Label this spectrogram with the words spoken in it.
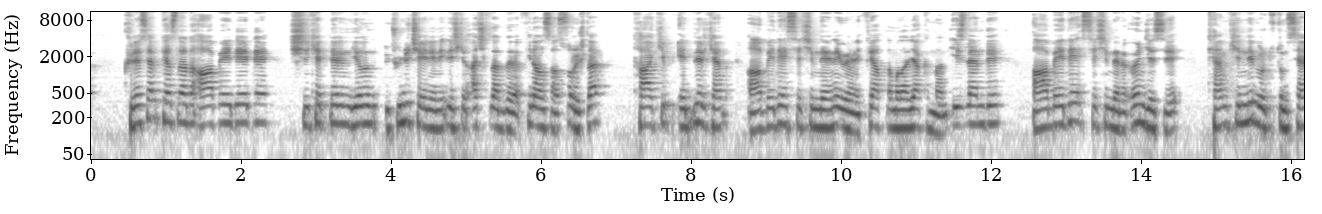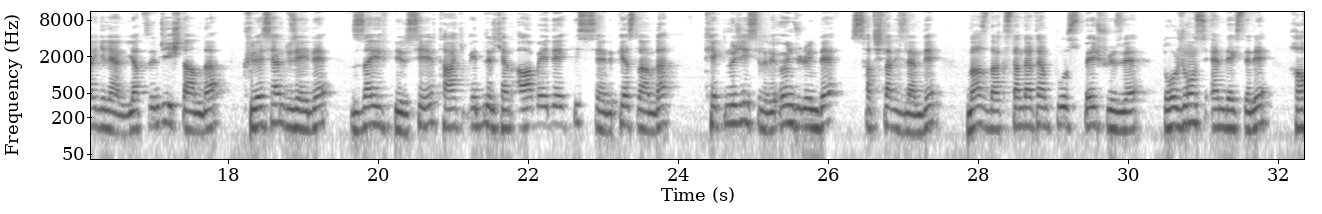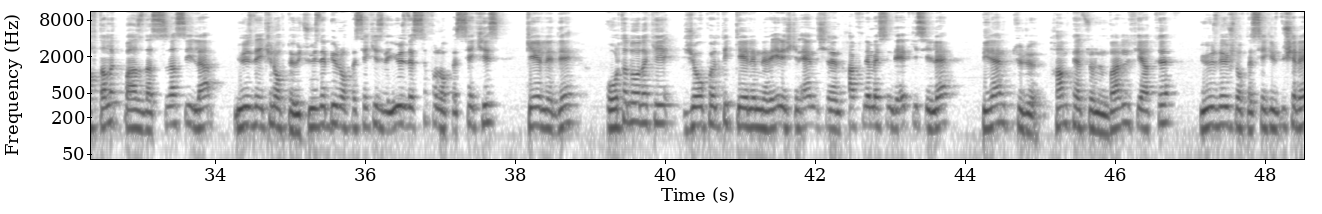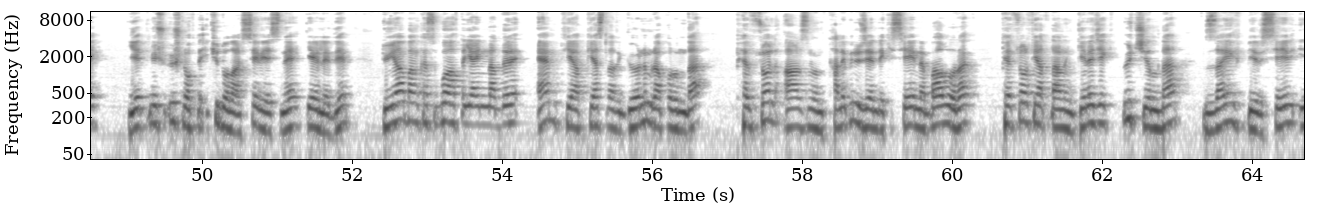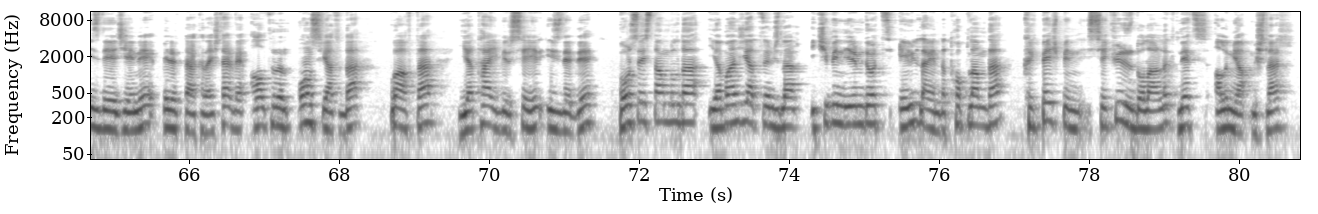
Küresel piyasalarda ABD'de şirketlerin yılın 3. çeyreğine ilişkin açıkladığı finansal sonuçlar takip edilirken ABD seçimlerine yönelik fiyatlamalar yakından izlendi. ABD seçimleri öncesi temkinli bir tutum sergileyen yatırımcı iştahında küresel düzeyde zayıf bir seyir takip edilirken ABD hisse senedi piyasalarında teknoloji hisseleri öncülüğünde satışlar izlendi. Nasdaq, Standard Poor's 500 ve Dow Jones endeksleri haftalık bazda sırasıyla %2.3, %1.8 ve %0.8 geriledi. Orta Doğu'daki jeopolitik gerilimlere ilişkin endişelerin hafiflemesinde etkisiyle Brent türü ham petrolün varil fiyatı %3.8 düşerek 73.2 dolar seviyesine geriledi. Dünya Bankası bu hafta yayınladığı emtia piyasaları görünüm raporunda petrol arzının talebin üzerindeki seyrine bağlı olarak petrol fiyatlarının gelecek 3 yılda zayıf bir seyir izleyeceğini belirtti arkadaşlar ve altının ons fiyatı da bu hafta yatay bir seyir izledi. Borsa İstanbul'da yabancı yatırımcılar 2024 Eylül ayında toplamda 45.800 dolarlık net alım yapmışlar.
